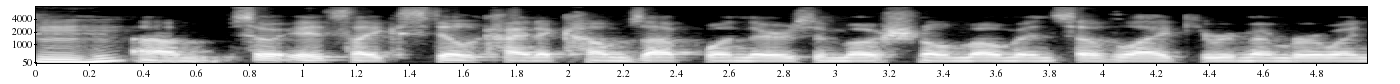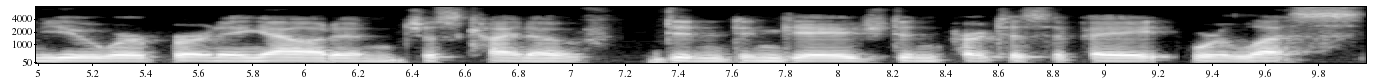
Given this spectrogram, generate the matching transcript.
Mm-hmm. Um, so it's like still kind of comes up when there's emotional moments of like you remember when you were burning out and just kind of didn't engage, didn't participate, were less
